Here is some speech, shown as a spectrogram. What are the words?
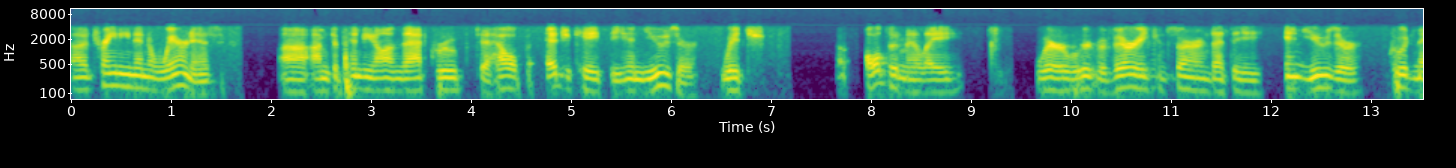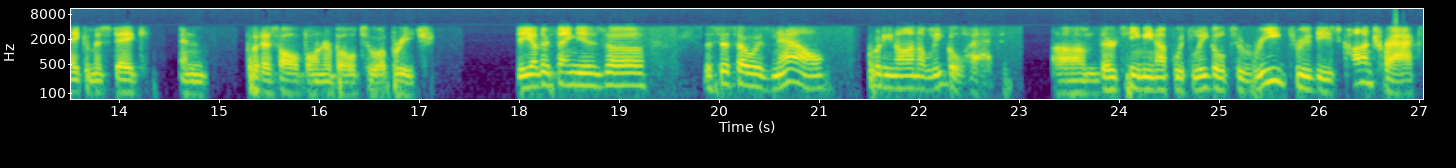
uh, training and awareness, uh, I'm depending on that group to help educate the end user, which ultimately we're, we're very concerned that the end user could make a mistake and put us all vulnerable to a breach. The other thing is uh, the CISO is now putting on a legal hat. Um, they're teaming up with legal to read through these contracts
